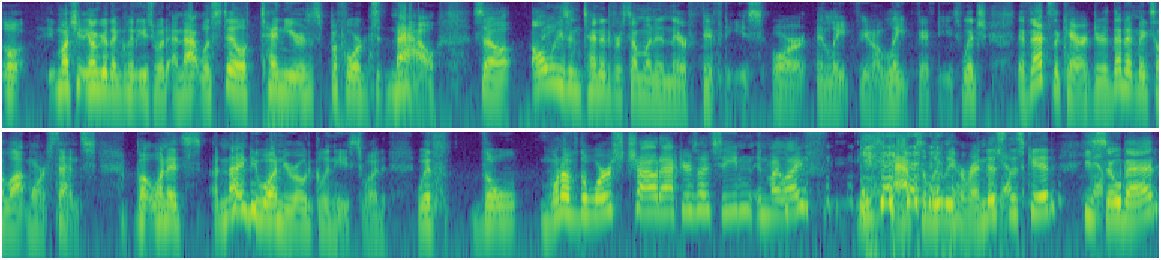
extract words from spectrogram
well, much younger than Clint Eastwood, and that was still ten years before t- now. So always intended for someone in their fifties or in late, you know, late fifties. Which, if that's the character, then it makes a lot more sense. But when it's a ninety-one-year-old Clint Eastwood with the one of the worst child actors I've seen in my life, he's absolutely horrendous. This kid, he's so bad.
